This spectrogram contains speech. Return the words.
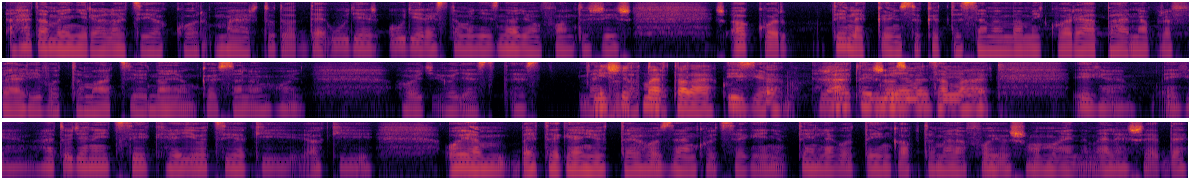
hát amennyire a Laci akkor már tudott, de úgy, úgy éreztem, hogy ez nagyon fontos, és, és akkor tényleg könyvszökött a szemembe, amikor rá pár napra felhívott a Marci, hogy nagyon köszönöm, hogy, hogy, hogy ezt, ezt És ők már találkoztak. Igen, Látod, hát és azóta már, igen, igen, hát ugyanígy Székhelyi Jóci, aki, aki olyan betegen jött el hozzánk, hogy szegény, tényleg ott én kaptam el a folyosón, majdnem elesett, de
